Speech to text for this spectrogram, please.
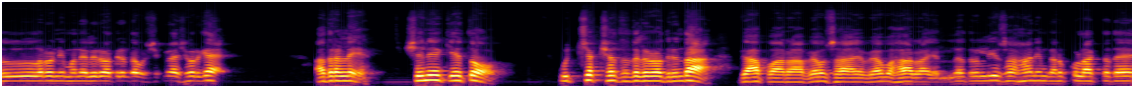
ಎಲ್ಲರೂ ನಿಮ್ಮ ಮನೆಯಲ್ಲಿರೋದ್ರಿಂದ ವೃಷಿಕ ರಾಶಿಯವರಿಗೆ ಅದರಲ್ಲಿ ಶನಿ, ಕೇತು ಉಚ್ಚ ಕ್ಷೇತ್ರದಲ್ಲಿರೋದ್ರಿಂದ ವ್ಯಾಪಾರ, ವ್ಯವಸಾಯ, ವ್ಯವಹಾರ ಎಲ್ಲದರಲ್ಲಿಯೂ ಸಹ ನಿಮ್ಗೆ ಅನುಕೂಲ ಆಗ್ತದೆ.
